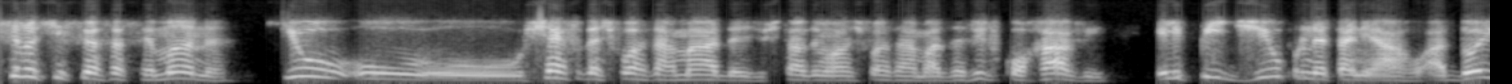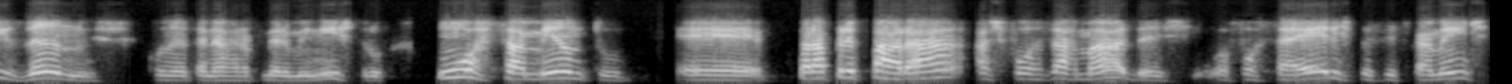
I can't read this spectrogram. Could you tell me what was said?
se noticiou essa semana que o, o, o chefe das Forças Armadas, do Estado-Maior das Forças Armadas, Aviv Kohavi, ele pediu para o Netanyahu, há dois anos, quando o Netanyahu era primeiro-ministro, um orçamento é, para preparar as Forças Armadas, a Força Aérea especificamente,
